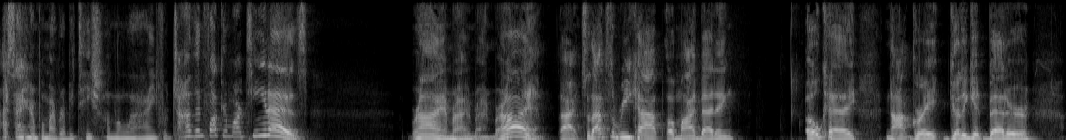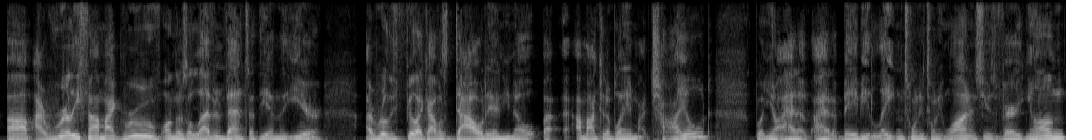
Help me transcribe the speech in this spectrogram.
I sat here and put my reputation on the line for Jonathan fucking Martinez. Brian, Brian, Brian, Brian. All right, so that's the recap of my betting. Okay, not great. Gonna get better. Um, I really found my groove on those 11 events at the end of the year. I really feel like I was dialed in. You know, I'm not gonna blame my child, but you know, I had a I had a baby late in 2021, and she was very young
